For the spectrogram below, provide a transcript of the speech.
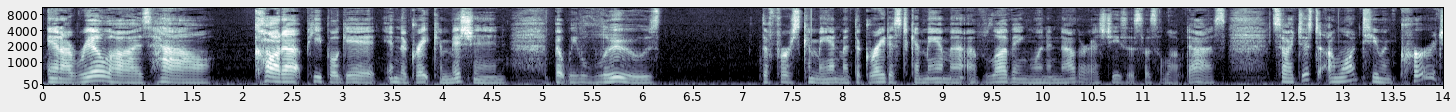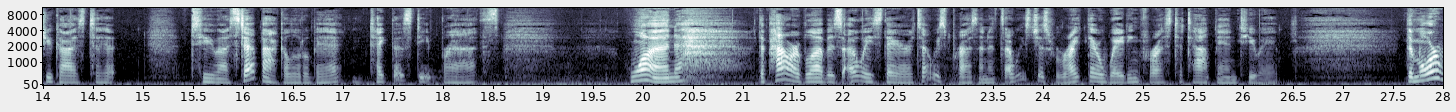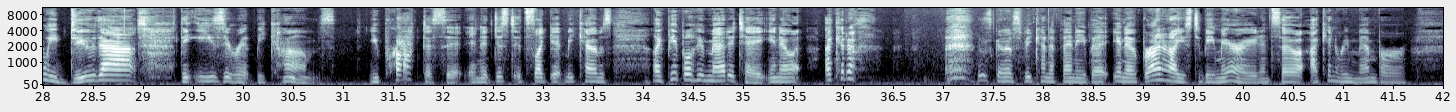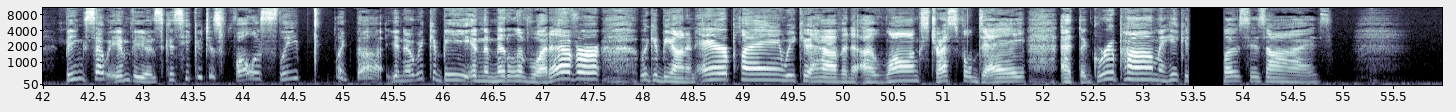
And i realize how caught up people get in the great commission but we lose the first commandment, the greatest commandment of loving one another as Jesus has loved us. So I just I want to encourage you guys to to uh, step back a little bit, take those deep breaths. One, the power of love is always there. It's always present. It's always just right there waiting for us to tap into it. The more we do that, the easier it becomes you practice it and it just it's like it becomes like people who meditate you know i could this is going to be kind of funny, but you know, Bryan and I used to be married, and so I can remember being so envious because he could just fall asleep like that. You know, we could be in the middle of whatever. We could be on an airplane. We could have an, a long, stressful day at the group home, and he could close his eyes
